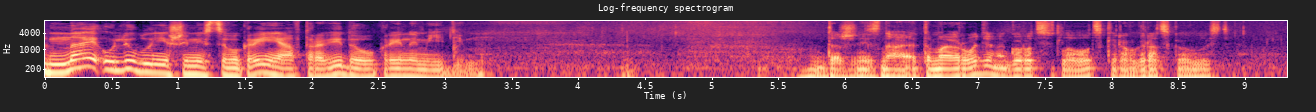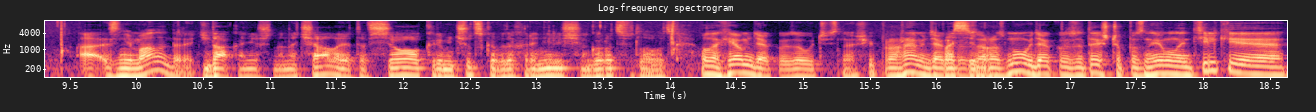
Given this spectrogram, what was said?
Найулюбленіше місце в Україні автора відео Україна мій дім. Даже не знаю, это моя родина, город Светловодск, Кировоградская область. А знімали, до речі? Да, конечно, начало это все Кременчуцкое водохранилище, город Светловодск. Олег, я вам дякую за участь в нашій програмі. Дякую Спасибо. за розмову. Дякую за те, що познайомили не тільки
